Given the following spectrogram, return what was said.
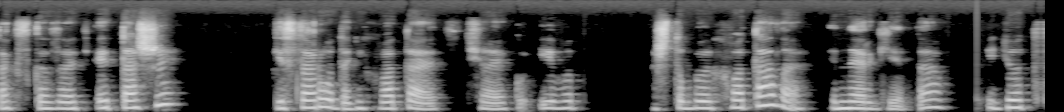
так сказать, этажи, кислорода не хватает человеку. И вот чтобы хватало энергии, да, идет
